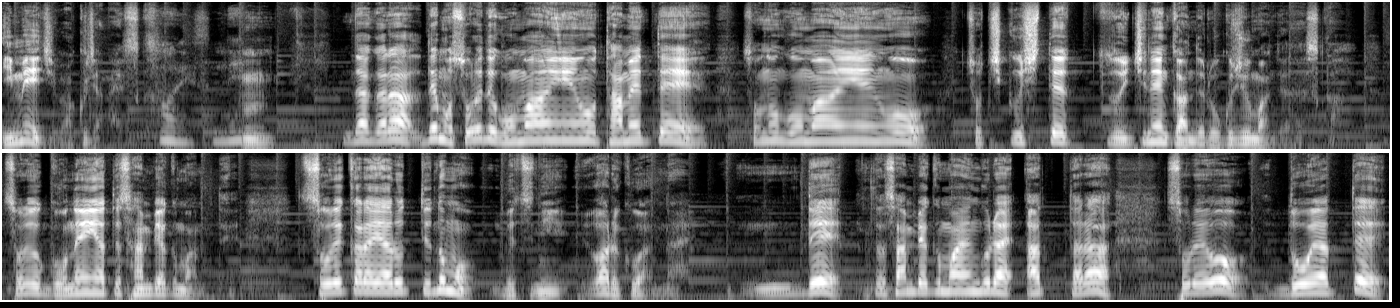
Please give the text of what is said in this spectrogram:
イメージ湧くじゃないですか。そうですね、うん、だからでもそれで5万円を貯めてその5万円を貯蓄して1年間で60万じゃないですか。それを5年やって300万って。それからやるっていうのも別に悪くはないで300万円ぐらいあったらそれをどうやって、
